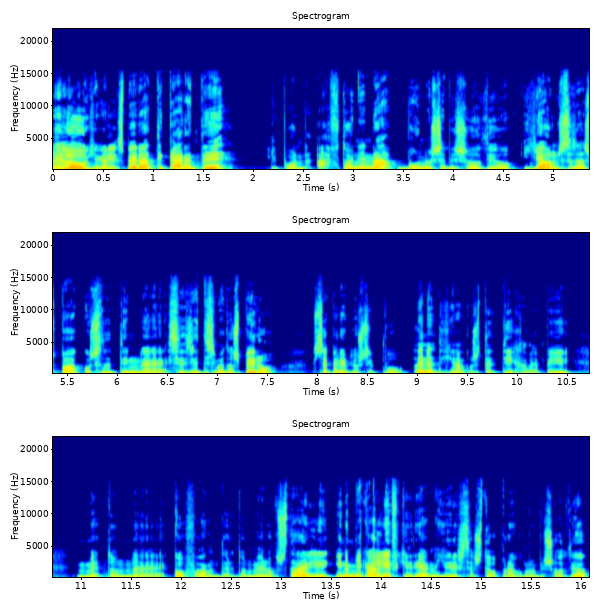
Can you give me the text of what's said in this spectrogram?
Hello και καλησπέρα, τι κάνετε; Λοιπόν, αυτό είναι ένα bonus επεισόδιο για όλους εσάς που ακούσατε την ε, συζήτηση με τον Σπύρο. Σε περίπτωση που δεν έτυχε να ακούσετε τι είχαμε πει με τον ε, co-founder των Men of Style. Είναι μια καλή ευκαιρία να γυρίσετε στο προηγούμενο επεισόδιο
